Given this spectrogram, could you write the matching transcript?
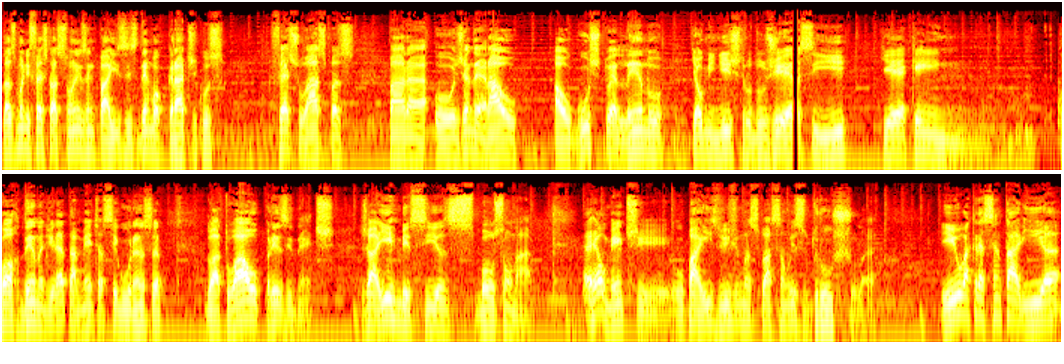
das manifestações em países democráticos. Fecho aspas para o general Augusto Heleno, que é o ministro do GSI, que é quem coordena diretamente a segurança do atual presidente, Jair Messias Bolsonaro. É realmente o país vive uma situação esdrúxula. Eu acrescentaria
